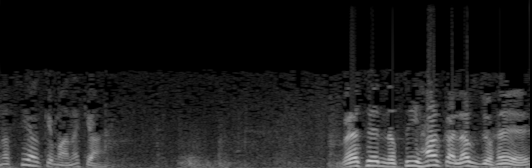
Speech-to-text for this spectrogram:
نصیحہ کے معنی کیا ہے ویسے نصیحہ کا لفظ جو ہے،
